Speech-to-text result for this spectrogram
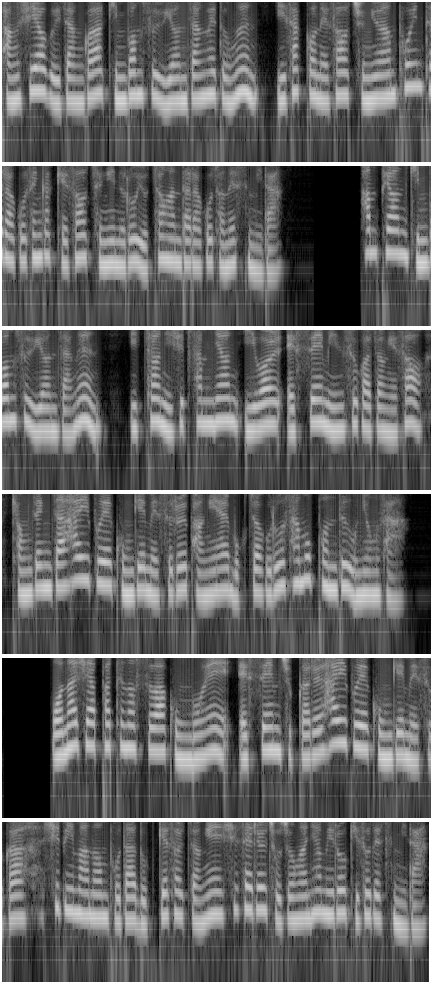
방시혁 의장과 김범수 위원장 회동은 이 사건에서 중요한 포인트라고 생각해서 증인으로 요청한다라고 전했습니다. 한편 김범수 위원장은 2023년 2월 SM 인수 과정에서 경쟁자 하이브의 공개 매수를 방해할 목적으로 사모펀드 운용사 원아시아 파트너스와 공모해 SM 주가를 하이브의 공개 매수가 12만 원보다 높게 설정해 시세를 조종한 혐의로 기소됐습니다.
